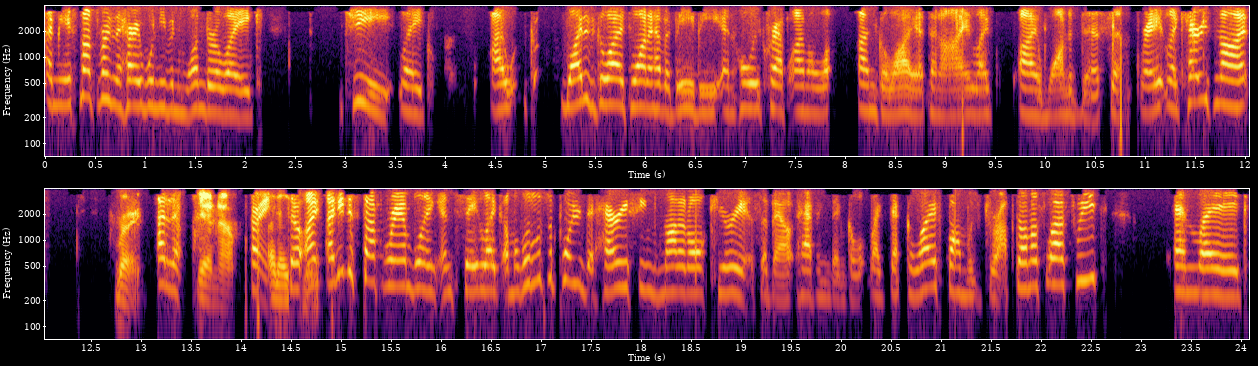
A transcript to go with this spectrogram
I mean it's not surprising that Harry wouldn't even wonder like gee like I why did Goliath want to have a baby and holy crap I'm a I'm Goliath and I like I wanted this and right like Harry's not Right. I don't know Yeah. No. all right, I so I. I need to stop rambling and say like I'm a little disappointed that Harry seems not at all curious about having been Gol- like that Goliath bomb was dropped on us last week, and like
